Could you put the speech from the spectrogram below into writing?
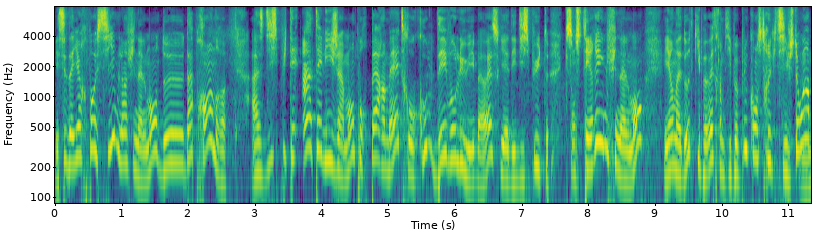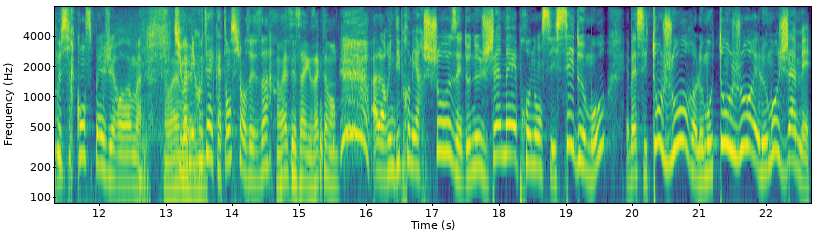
Et c'est d'ailleurs possible hein, finalement de d'apprendre à se disputer intelligemment pour permettre au couple d'évoluer. Bah ouais, parce qu'il y a des disputes qui sont stériles finalement, et il y en a d'autres qui peuvent être un petit peu plus constructives. Je te vois un peu circonspect Jérôme. Ouais, tu vas ouais. m'écouter avec attention, c'est ça? Ouais, c'est ça, exactement. alors, une des premières choses est de ne jamais prononcer ces deux mots. Eh ben, c'est toujours le mot toujours et le mot jamais.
